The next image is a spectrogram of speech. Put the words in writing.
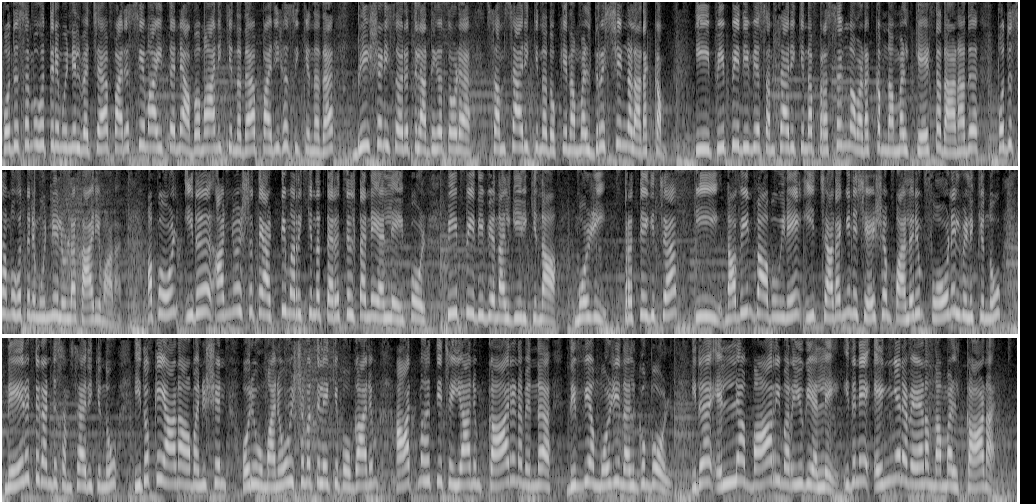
പൊതുസമൂഹത്തിന് മുന്നിൽ വെച്ച് പരസ്യമായി തന്നെ അപമാനിക്കുന്നത് പരിഹസിക്കുന്നത് ഭീഷണി സ്വരത്തിൽ അദ്ദേഹത്തോട് സംസാരിക്കുന്നതൊക്കെ നമ്മൾ ദൃശ്യങ്ങളടക്കം. ഈ പി പി ദിവ്യ സംസാരിക്കുന്ന പ്രസംഗമടക്കം നമ്മൾ കേട്ടതാണ്. അത് പൊതുസമൂഹത്തിന് മുന്നിലുള്ള കാര്യമാണ്. അപ്പോൾ ഇത് അന്വേഷണത്തെ അട്ടിമറിക്കുന്ന തരത്തിൽ തന്നെയല്ലേ ഇപ്പോൾ പി പി ദിവ്യ നൽകിയിരിക്കുന്ന മൊഴി. പ്രത്യേകിച്ച് ഈ നവീൻ ബാബുവിനെ ഈ ചടങ്ങിന് ശേഷം പലരും ഫോണിൽ വിളിക്കുന്നു നേരിട്ട് കണ്ട് സംസാരിക്കുന്നു. ഇതൊക്കെയാണ് ആ മനുഷ്യൻ ഒരു മനോവിഷമത്തിലേക്ക് പോകാനും ആത്മഹത്യ ചെയ്യാനും കാരണമെന്ന് ദിവ്യ മൊഴി നൽകുമ്പോൾ. ഇത് എല്ലാം മാറി മറിയുകയല്ലേ? ഇതിനെ എങ്ങനെ വേണം നമ്മൾ കാണാൻ?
